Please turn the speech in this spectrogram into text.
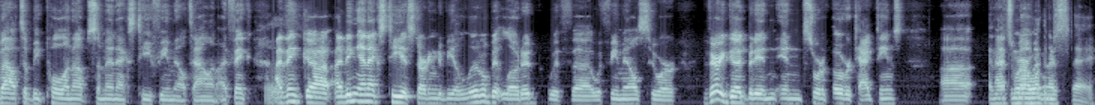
about to be pulling up some NXT female talent. I think I think uh, I think NXT is starting to be a little bit loaded with uh, with females who are very good, but in in sort of over tag teams. Uh, and that's where I want them I- to stay.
